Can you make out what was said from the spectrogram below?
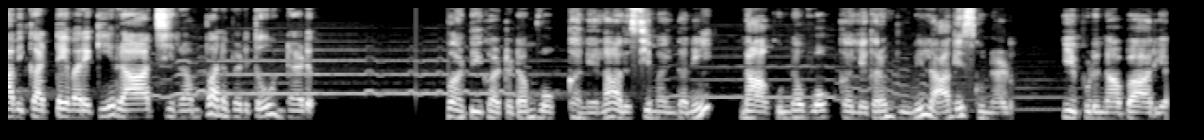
అవి కట్టే వరకి రాచి రంపాన పెడుతూ ఉంటాడు. వడ్డీ కట్టడం ఒక్క నెల ఆలస్యమైందని నాకున్న ఒక్క ఎకరం భూమి లాగేసుకున్నాడు. ఇప్పుడు నా భార్య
